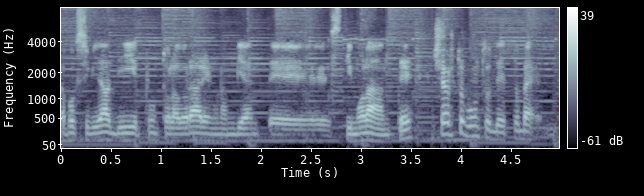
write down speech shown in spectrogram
la possibilità di appunto lavorare in un ambiente stimolante. A un certo punto ho detto, beh,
